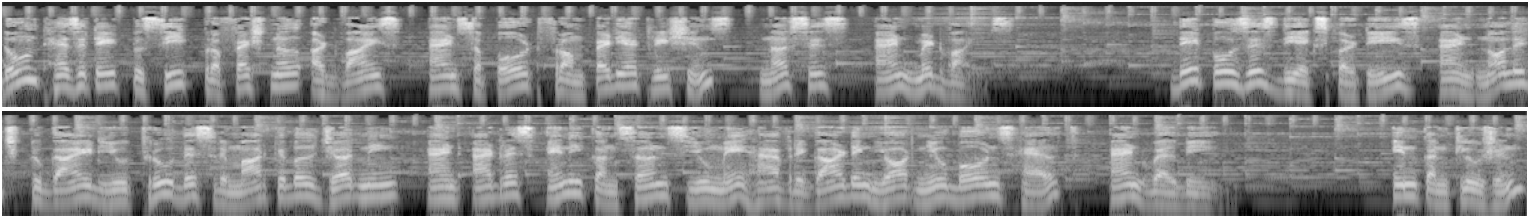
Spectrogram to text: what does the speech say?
don't hesitate to seek professional advice and support from pediatricians, nurses, and midwives. They possess the expertise and knowledge to guide you through this remarkable journey and address any concerns you may have regarding your newborn's health and well-being. In conclusion,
